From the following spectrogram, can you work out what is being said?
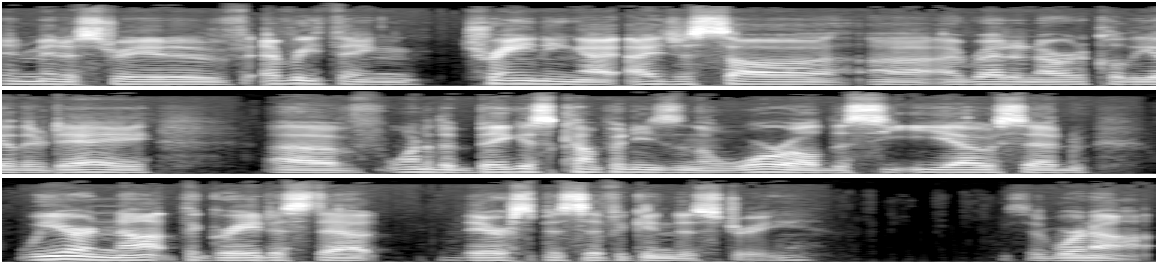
administrative, everything, training. I, I just saw, uh, I read an article the other day of one of the biggest companies in the world. The CEO said, We are not the greatest at their specific industry. He said, We're not.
